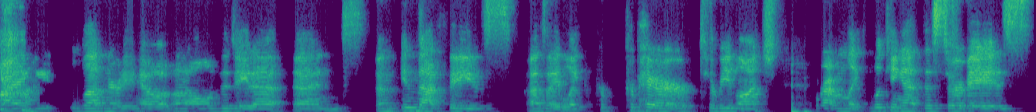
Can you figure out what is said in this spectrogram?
Yeah. I love nerding out on all of the data and and in that phase as I like pre- prepare to relaunch where I'm like looking at the surveys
